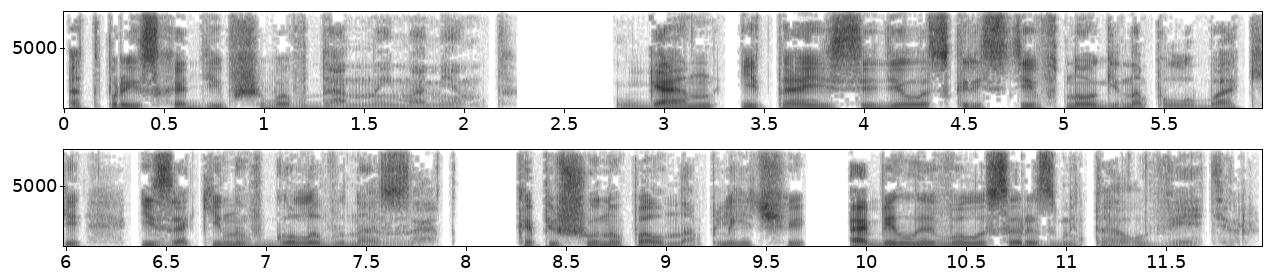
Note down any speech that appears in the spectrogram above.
от происходившего в данный момент. Ган и Тай сидела, скрестив ноги на полубаке и закинув голову назад. Капюшон упал на плечи, а белые волосы разметал ветер.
